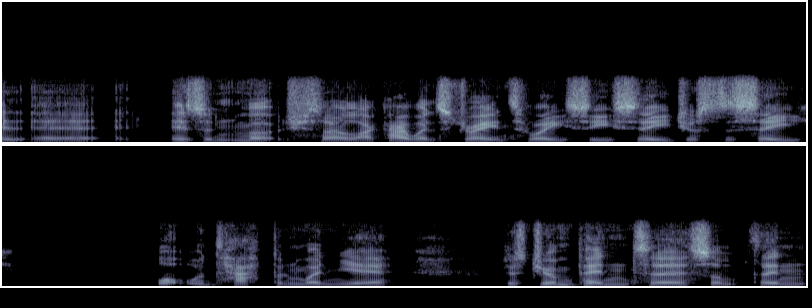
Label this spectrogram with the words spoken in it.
uh, uh, isn't much. So like I went straight into ACC just to see what would happen when you just jump into something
